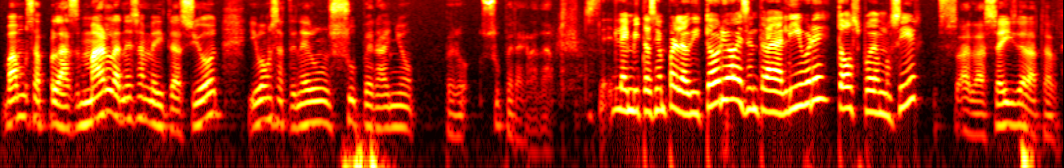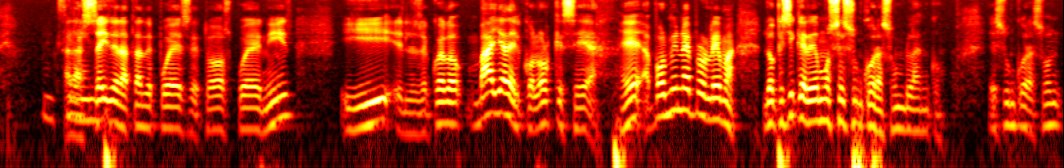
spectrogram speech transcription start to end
vamos a plasmarla en esa meditación y vamos a tener un súper año, pero súper agradable. La invitación para el auditorio es entrada libre, todos podemos ir. A las 6 de la tarde. A las Excelente. 6 de la tarde pues todos pueden ir y les recuerdo, vaya del color que sea, ¿eh? por mí no hay problema, lo que sí queremos es un corazón blanco, es un corazón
